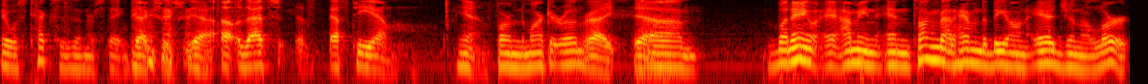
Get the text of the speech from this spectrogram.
It was Texas Interstate. Texas, yeah. Oh, that's FTM, yeah, Farm to Market Road. right? Yeah. Um, but anyway, I mean, and talking about having to be on edge and alert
